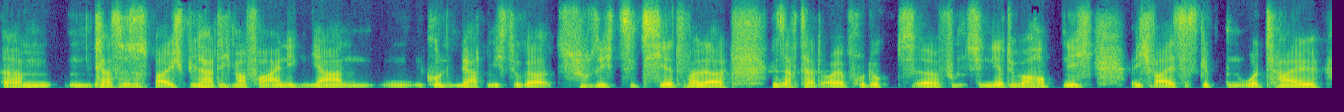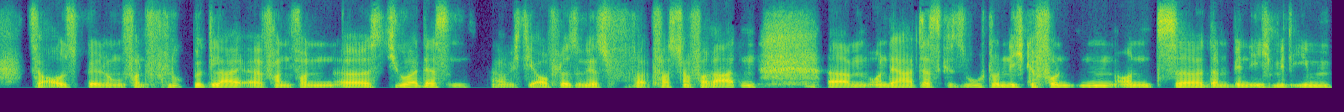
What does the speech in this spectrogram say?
Ähm, ein klassisches Beispiel hatte ich mal vor einigen Jahren. Einen Kunden, der hat mich sogar zu sich zitiert, weil er gesagt hat, euer Produkt äh, funktioniert überhaupt nicht. Ich weiß, es gibt ein Urteil zur Ausbildung von Flugbegleit äh, von, von äh, Stewardessen. Da habe ich die Auflösung jetzt fast schon verraten. Ähm, und er hat das gesucht und nicht gefunden. Und äh, dann bin ich mit ihm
